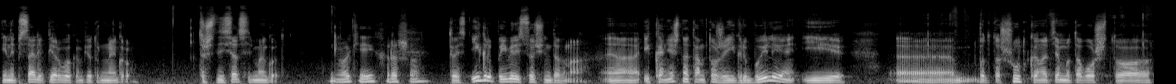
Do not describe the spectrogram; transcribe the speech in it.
и написали первую компьютерную игру. Это 67 год. Окей, хорошо. То есть игры появились очень давно. Э, И, конечно, там тоже игры были. И э, вот эта шутка на тему того, что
